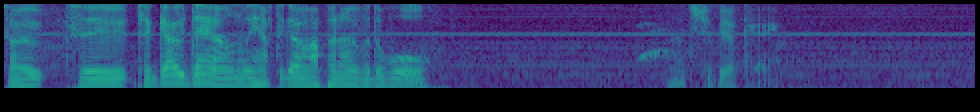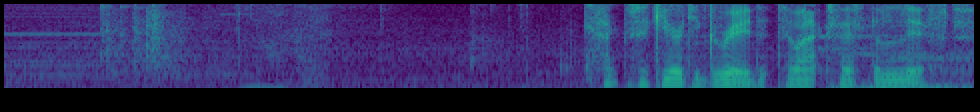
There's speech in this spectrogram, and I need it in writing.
So to to go down, we have to go up and over the wall. That should be okay. Hack the security grid to access the lift.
